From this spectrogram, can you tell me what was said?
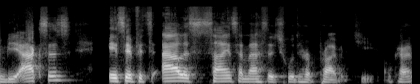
can be accessed is if it's Alice signs a message with her private key, okay?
